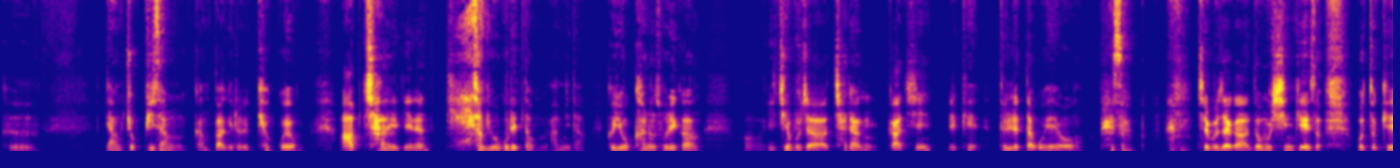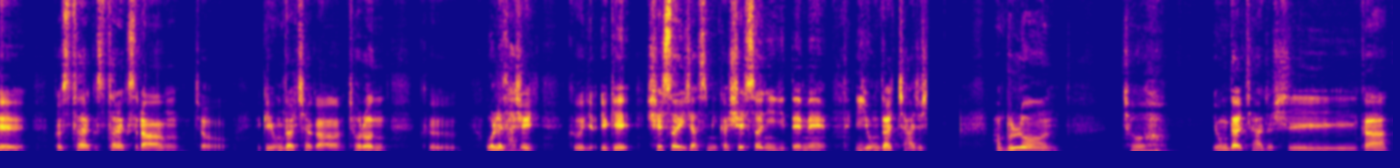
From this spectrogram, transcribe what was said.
그 양쪽 비상 깜빡이를 켰고요. 앞차에게는 계속 욕을 했다고 합니다. 그 욕하는 소리가 어, 이 제보자 차량까지 이렇게 들렸다고 해요. 그래서 제보자가 너무 신기해서 어떻게 그 스타, 스타렉스랑 저 이렇게 용달차가 저런 그 원래 사실 그 이게 실선이지 않습니까? 실선이기 때문에 이 용달차 아저씨 아, 물론 저 용달차 아저씨가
